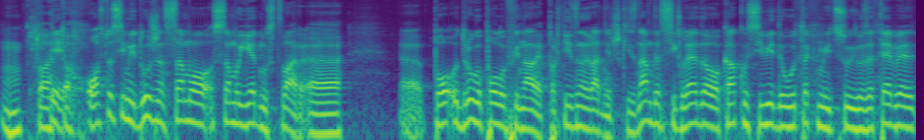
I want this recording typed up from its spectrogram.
Uh -huh. To je e, to. Ostao si mi dužan samo, samo jednu stvar. Uh, po, drugo polufinale, Partizan Radnički. Znam da si gledao kako si video utakmicu ili za tebe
